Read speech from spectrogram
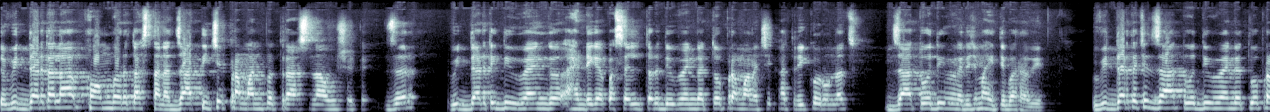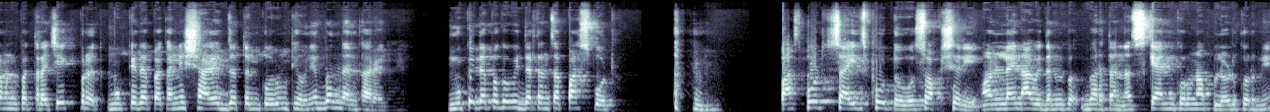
तर विद्यार्थ्याला फॉर्म भरत असताना जातीचे प्रमाणपत्र असणं आवश्यक आहे. जर विद्यार्थी दिव्यांग हँडिकॅप असेल तर दिव्यांगत्व प्रमाणाची खात्री करूनच जात व दिव्यांगतेची माहिती भरावी. विद्यार्थ्याचे जात व दिव्यांगत्व प्रमाणपत्राची एक प्रत मुख्याध्यापकांनी शाळेत जतन करून ठेवणे बंधनकारक आहे. मुख्याध्यापक व विद्यार्थ्यांचा पासपोर्ट पासपोर्ट साईज फोटो व स्वाक्षरी ऑनलाईन आवेदन भरताना स्कॅन करून अपलोड करणे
